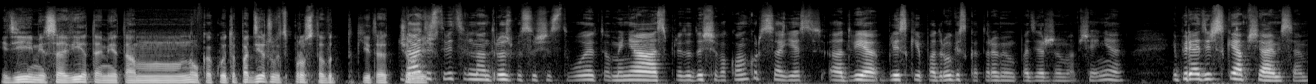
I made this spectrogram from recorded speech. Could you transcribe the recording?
идеями, советами, там, ну какой-то поддерживать просто вот какие-то человеческие. Да, действительно, дружба существует существует. У меня с предыдущего конкурса есть э, две близкие подруги, с которыми мы поддерживаем общение и периодически общаемся.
